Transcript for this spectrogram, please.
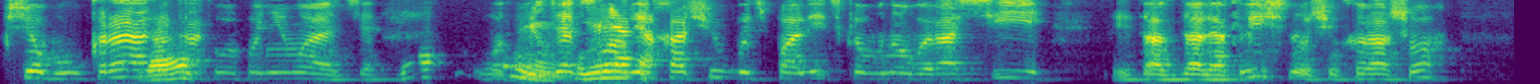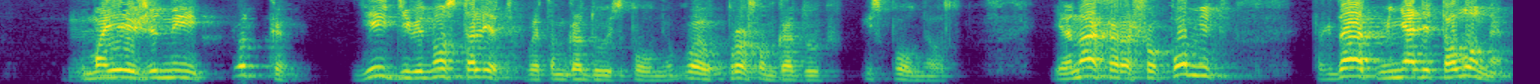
все бы украли, да. как вы понимаете. Да. Вот дядя меня... я хочу быть политиком в новой России и так далее. Отлично, очень хорошо. У моей жены тетка Ей 90 лет в этом году исполнилось, в прошлом году исполнилось. И она хорошо помнит, когда отменяли талоны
